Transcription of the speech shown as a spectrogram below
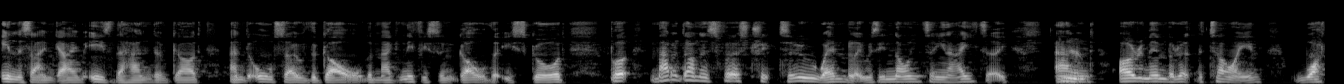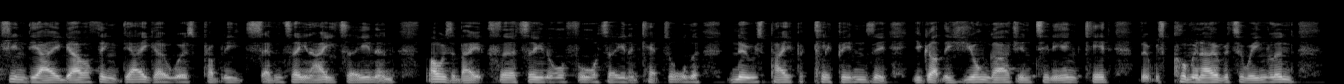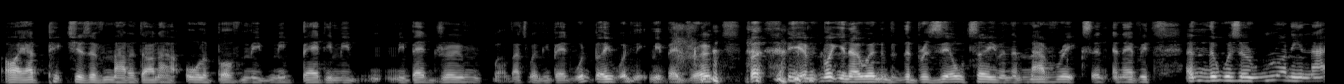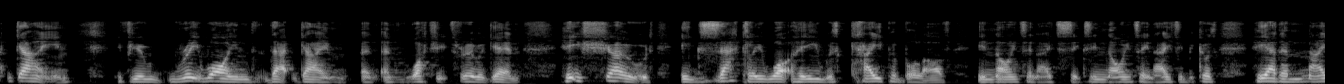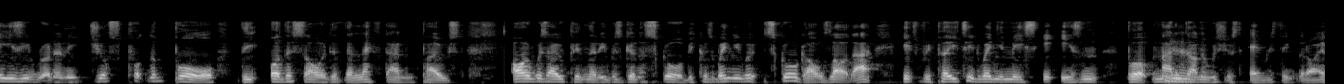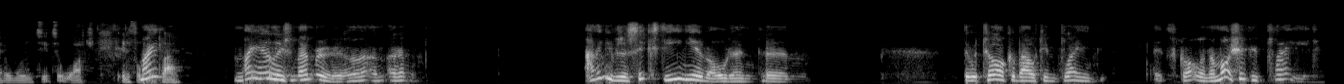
in the same game is the hand of God and also the goal, the magnificent goal that he scored. But Maradona's first trip to Wembley was in 1980, and yeah. I remember at the time watching Diego. I think Diego was probably 17, 18, and I was about 13 or 14 and kept all the newspaper clippings. You got this young Argentinian kid that was coming over to England. I had pictures of Maradona all above me, me bed in me, me bedroom. Well, that's where my bed would be, wouldn't it? My bedroom. but, but, you know, and the Brazil team and the Mavericks and, and everything. And there was a run in that game. If you rewind that game, and, and watch it through again, he showed exactly what he was capable of in 1986, in 1980, because he had an amazing run and he just put the ball the other side of the left hand post. I was hoping that he was going to score because when you score goals like that, it's repeated. When you miss, it isn't. But Maradona yeah. was just everything that I ever wanted to watch in a football my, play. My earliest memory, I, think he was a 16 year old, and um, there would talk about him playing at Scotland. I'm not sure if he played.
